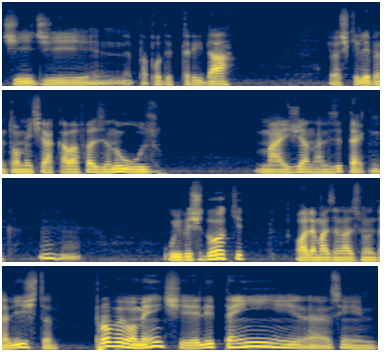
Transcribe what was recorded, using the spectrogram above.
de, de né, para poder tradar, eu acho que ele eventualmente acaba fazendo uso mais de análise técnica. O investidor que olha mais análise fundamentalista, provavelmente ele tem, né, assim,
